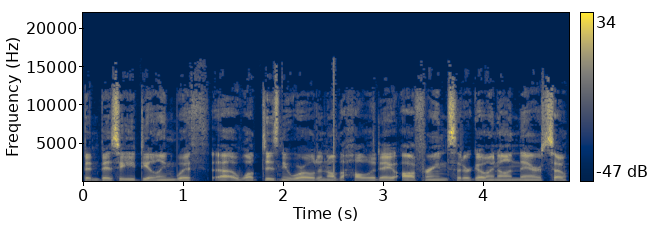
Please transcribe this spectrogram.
been busy dealing with uh, Walt Disney World and all the holiday offerings that are going on there. So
